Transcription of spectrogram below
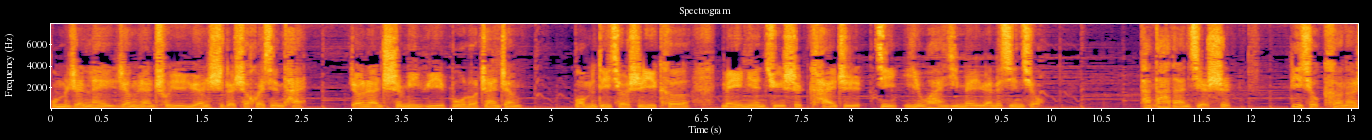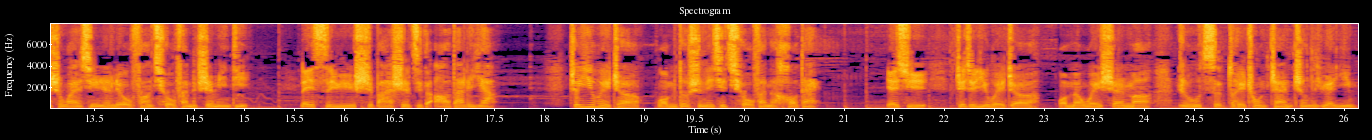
我们人类仍然处于原始的社会形态，仍然痴迷于部落战争。我们地球是一颗每年军事开支近一万亿美元的星球。他大胆解释，地球可能是外星人流放囚犯的殖民地。类似于十八世纪的澳大利亚，这意味着我们都是那些囚犯的后代。也许这就意味着我们为什么如此推崇战争的原因。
